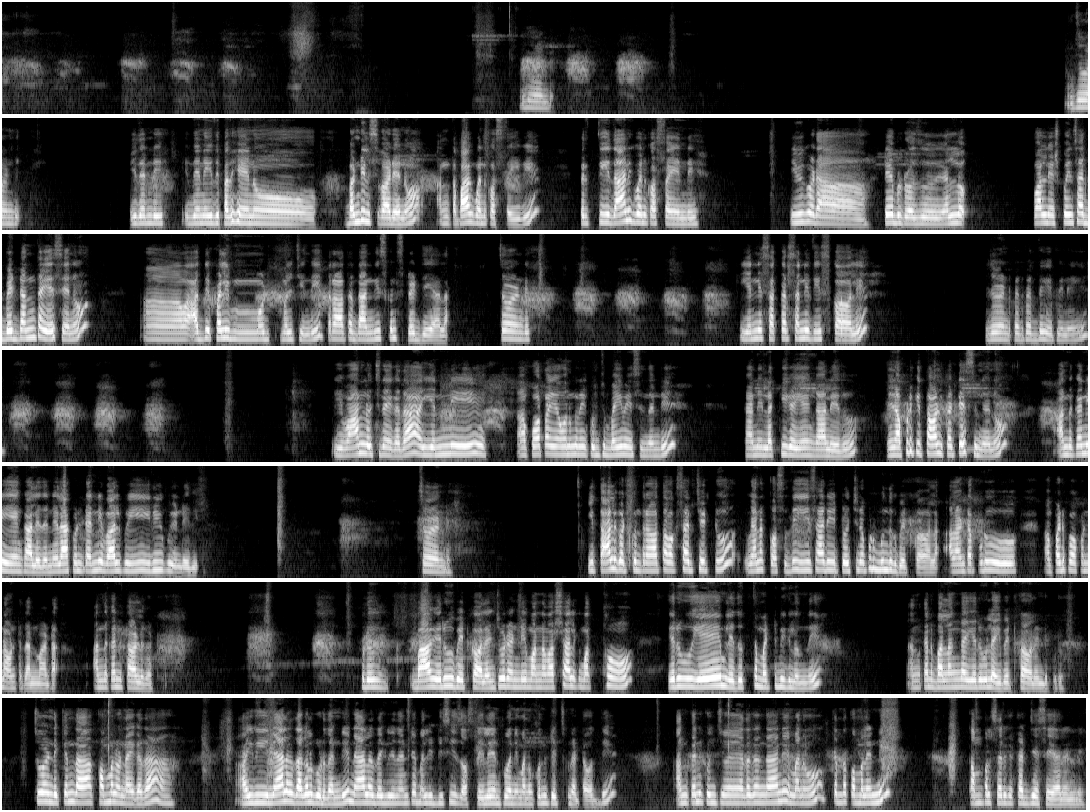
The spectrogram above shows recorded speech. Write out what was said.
చూడండి చూడండి ఇదండి. ఇదని ఇది పదిహేను బండిల్స్ వాడాను. అంత బాగా పనికొస్తాయి ఇవి. ప్రతి దానికి పనికొస్తాయండి. ఇవి కూడా టేబుల్ రోజు ఎల్లో. వాళ్ళు పోయినసారి బెడ్ అంతా వేసాను. అది పలి మొల్- మొలిచింది. తర్వాత దాన్ని తీసుకొని స్ప్రెడ్ చేయాలి. చూడండి. ఇవన్నీ సక్కర్స్ అన్నీ తీసుకోవాలి. చూడండి పెద్ద పెద్ద అయిపోయినాయి. ఈ వానలు వచ్చినాయి కదా ఇవన్నీ పోతాయేమనుకుని కొంచెం భయం వేసిందండి. కానీ లక్కీగా ఏం కాలేదు. నేను అప్పటికి తాళ్ళు కట్టేస్తున్నాను. అందుకని ఏం కాలేదండి. లేకుంటే అన్నీ వాలిపోయి ఇరిగిపోయి ఉండేది. చూడండి. ఈ తాళ్ళు కట్టుకున్న తర్వాత ఒకసారి చెట్టు వెనక్కి వస్తుంది ఈసారి ఇటు వచ్చినప్పుడు ముందుకు పెట్టుకోవాలి. అలాంటప్పుడు పడిపోకుండా ఉంటుంది అనమాట అందుకని తాళ్ళు కట్టు. ఇప్పుడు బాగా ఎరువు పెట్టుకోవాలని చూడండి మొన్న వర్షాలకి మొత్తం ఎరువు ఏం లేదు. ఉత్త మట్టి మిగిలింది. అందుకని బలంగా ఎరువులు అవి పెట్టుకోవాలండి ఇప్పుడు. చూడండి కింద కొమ్మలు ఉన్నాయి కదా? అవి నేలకు తగలకూడదండి. నేలకు తగిలిందంటే మళ్ళీ డిసీజ్ వస్తాయి. లేనిపోని మనం కొని తెచ్చుకున్నట్టు అవుద్ది. అందుకని కొంచెం ఎదగంగానే మనం కింద కొమ్మలన్నీ కంపల్సరీగా కట్ చేసేయాలండి.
